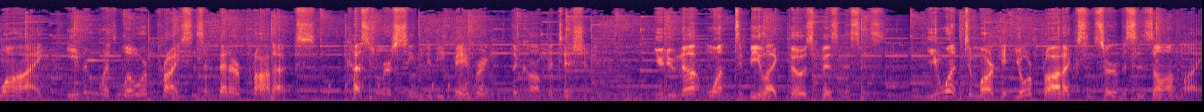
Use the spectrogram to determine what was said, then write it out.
why, even with lower prices and better products, customers seem to be favoring the competition. You do not want to be like those businesses. You want to market your products and services online,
